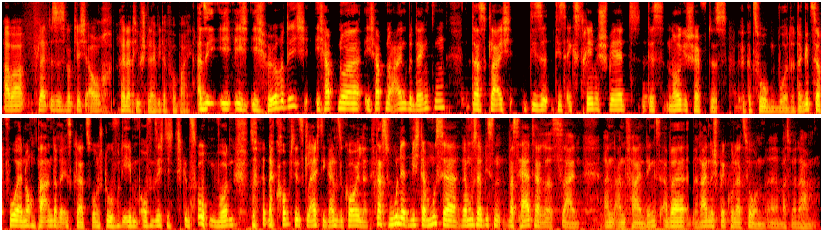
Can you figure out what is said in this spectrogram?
aber vielleicht ist es wirklich auch relativ schnell wieder vorbei. Also ich, ich, ich höre dich. Ich habe nur, ich habe nur ein Bedenken, dass gleich diese dieses extreme Schwert des Neugeschäftes gezogen wurde. Da gibt's ja vorher noch ein paar andere Eskalationsstufen, die eben offensichtlich nicht gezogen wurden. So, da kommt jetzt gleich die ganze Keule. Das wundert mich. Da muss ja, da muss ja ein bisschen was härteres sein an an Findings, aber reine Spekulation, äh, was wir da haben.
